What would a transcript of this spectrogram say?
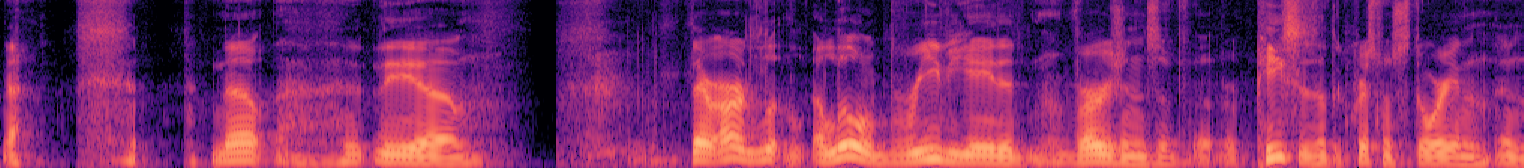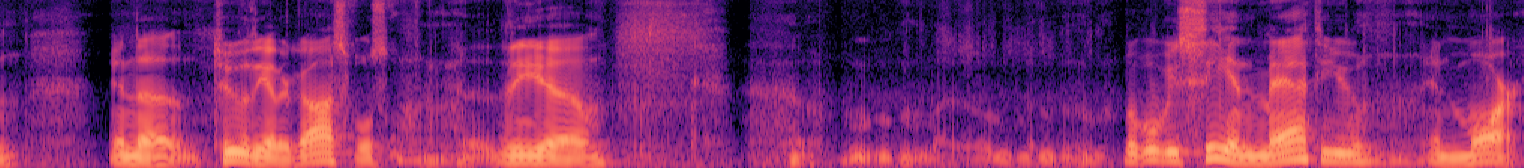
no, the uh, there are li- a little abbreviated versions of uh, pieces of the Christmas story in, in in the two of the other gospels. The uh, but what we see in Matthew and Mark,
